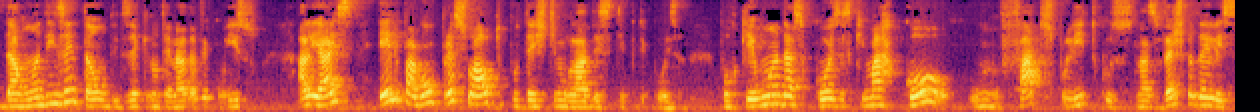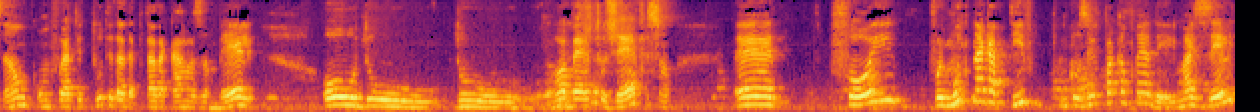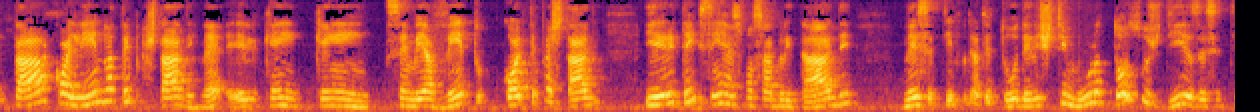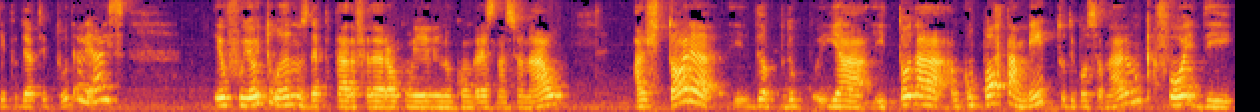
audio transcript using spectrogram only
dar uma de isentão, de dizer que não tem nada a ver com isso. Aliás, ele pagou um preço alto por ter estimulado esse tipo de coisa porque uma das coisas que marcou um, fatos políticos nas vésperas da eleição, como foi a atitude da deputada Carla Zambelli, ou do, do Roberto Jefferson, é, foi, foi muito negativo, inclusive para a campanha dele. Mas ele está colhendo a tempestade, né? Ele quem, quem semeia vento colhe tempestade e ele tem sim responsabilidade nesse tipo de atitude. Ele estimula todos os dias esse tipo de atitude. Aliás, eu fui oito anos deputada federal com ele no Congresso Nacional. A história do, do, e, a, e todo o comportamento de Bolsonaro nunca foi de,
